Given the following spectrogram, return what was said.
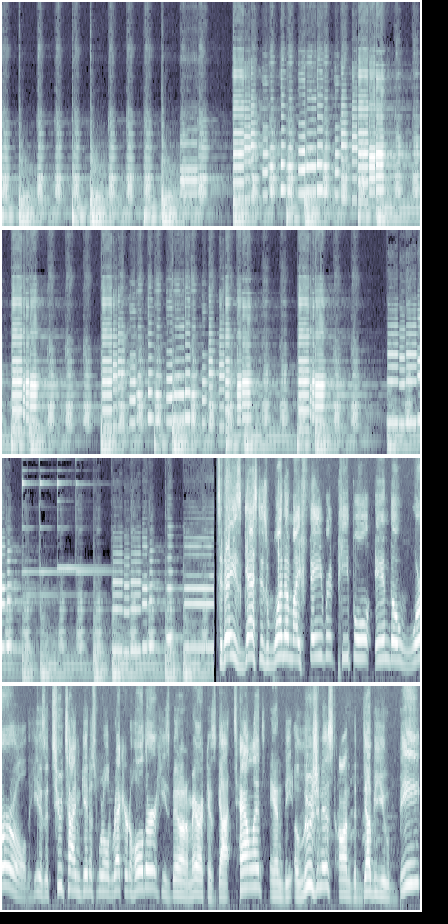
Today's guest is one of my favorite people in the world. He is a two time Guinness World Record holder. He's been on America's Got Talent and The Illusionist on the WB.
